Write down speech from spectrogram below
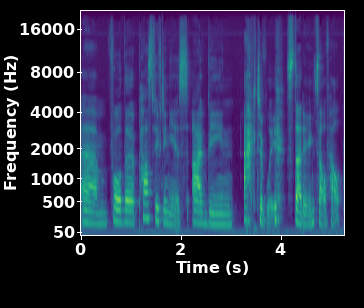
Um, for the past 15 years, I've been actively studying self help,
